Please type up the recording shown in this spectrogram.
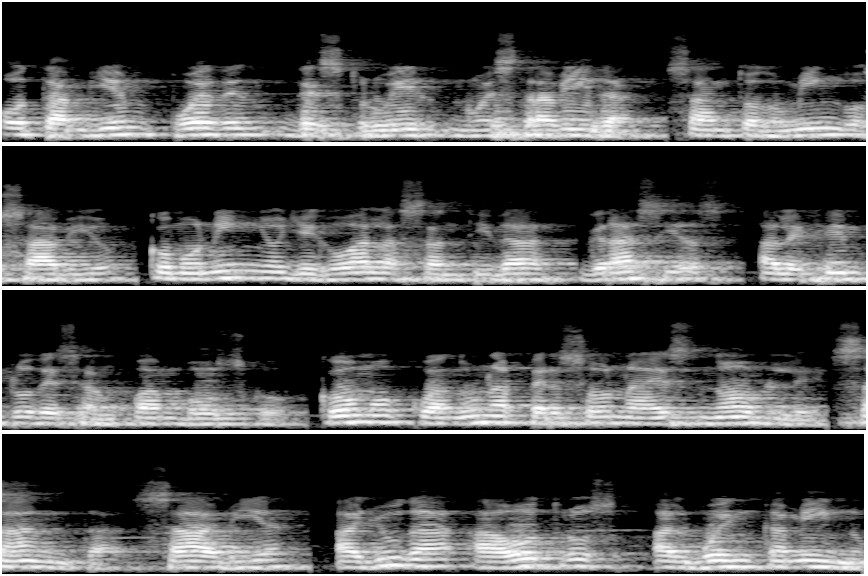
o también pueden destruir nuestra vida. Santo Domingo Sabio, como niño llegó a la santidad gracias al ejemplo de San Juan Bosco, como cuando una persona es noble, santa, sabia, ayuda a otros al buen camino.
